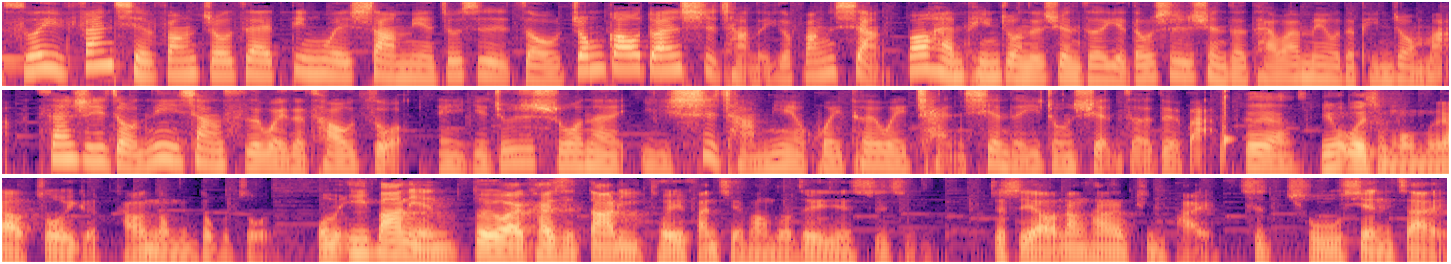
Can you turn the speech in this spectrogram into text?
所以番茄方舟在定位上面就是走中高端市场的一个方向，包含品种的选择也都是选择台湾没有的品种嘛，算是一种逆向思维的操作。哎，也就是说呢，以市场面回推为产线的一种选择，对吧？对啊，因为为什么我们要做一个台湾农民都不做的？我们一八年对外开始大力推番茄方舟这一件事情。就是要让它的品牌是出现在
